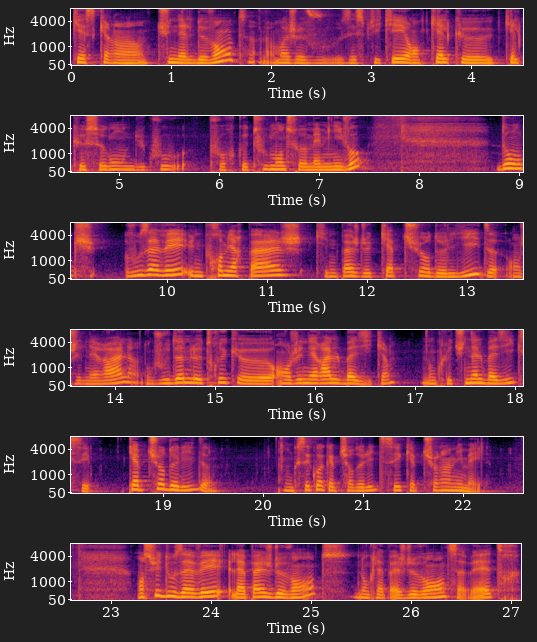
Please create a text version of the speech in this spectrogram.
qu'est-ce qu'un tunnel de vente, alors moi je vais vous expliquer en quelques, secondes du coup pour que tout le monde soit au même niveau. Donc, vous avez une première page qui est une page de capture de lead en général. Donc, je vous donne le truc euh, en général basique. Hein. Donc, le tunnel basique, c'est capture de lead. Donc, c'est quoi capture de lead? C'est capturer un email. Ensuite, vous avez la page de vente. Donc la page de vente, ça va être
